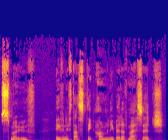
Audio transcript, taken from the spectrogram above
smooth, even if that's the only bit of message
